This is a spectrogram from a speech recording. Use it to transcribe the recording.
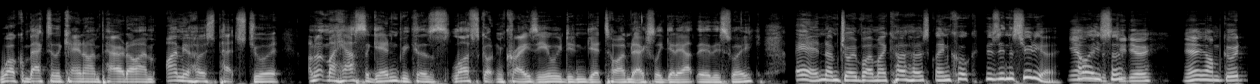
Welcome back to the Canine Paradigm. I'm your host, Pat Stewart. I'm at my house again because life's gotten crazier. We didn't get time to actually get out there this week. And I'm joined by my co host, Glenn Cook, who's in the studio. Yeah, How I'm are in you, the sir? studio. Yeah, I'm good.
